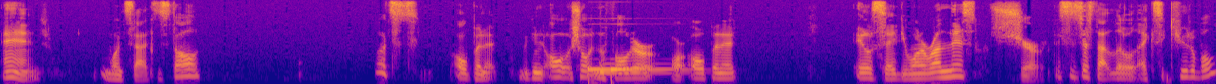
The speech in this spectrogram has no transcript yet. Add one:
And once that's installed, let's open it. We can show it in the folder or open it It'll say, do you want to run this? Sure. This is just that little executable.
